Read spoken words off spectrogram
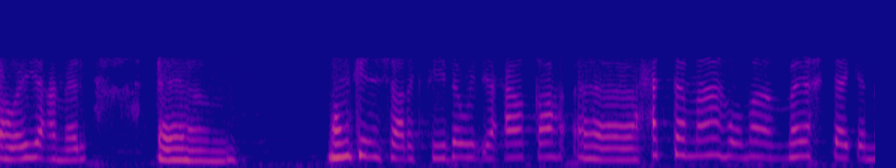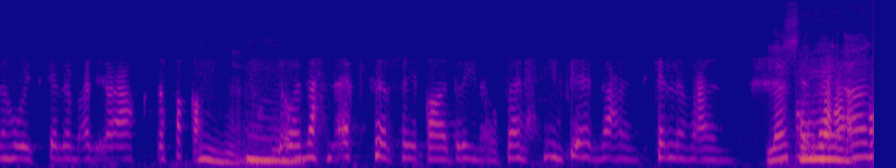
أو أي عمل ممكن يشارك في ذوي الإعاقة حتى ما هو ما, ما يحتاج أنه هو يتكلم عن إعاقته فقط. نعم. لو نحن أكثر شيء قادرين أو فاهمين في أن نحن نتكلم عن لكن الآن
